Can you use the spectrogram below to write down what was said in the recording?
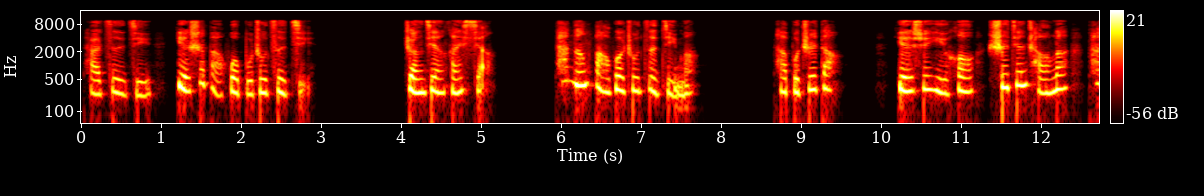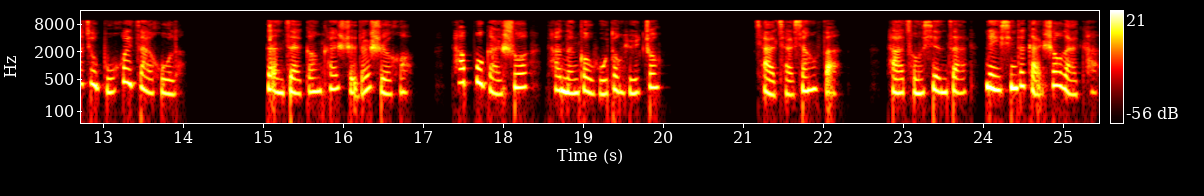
他自己也是把握不住自己。张健还想，他能把握住自己吗？他不知道，也许以后时间长了，他就不会在乎了。但在刚开始的时候。他不敢说他能够无动于衷。恰恰相反，他从现在内心的感受来看，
